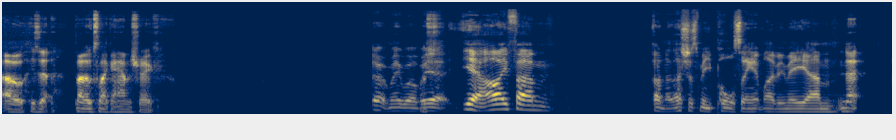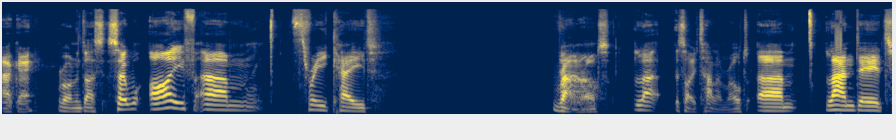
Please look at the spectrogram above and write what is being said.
Oh, is it? That looks like a handshake. Oh, it may well be. Yeah, yeah. I've um. Oh no, that's just me pausing. It might be me um No. Okay. rolling dice. So I've um three K'd round. La- sorry, Talon rolled. Um, landed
